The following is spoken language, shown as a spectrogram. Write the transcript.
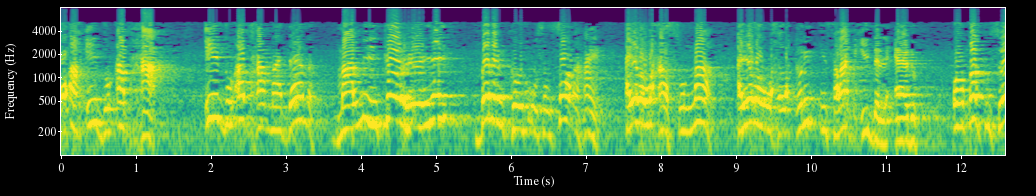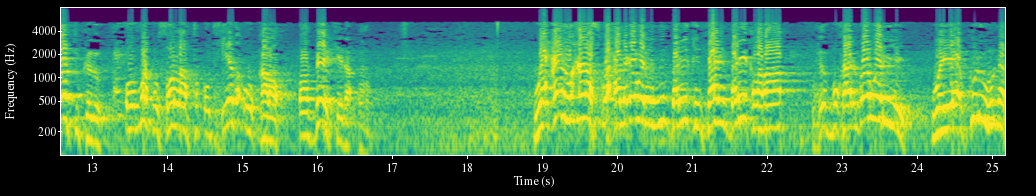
oo ah ciiduladxaa ciiduladxaa maadaama maalmihii ka horreeyey badankoodu uusan soon ahayn ayadoo waxaa sunnaa ayadoon wax la cunin in salaada ciidda la aado oo qofku soo tukado oo markuu soo laabto udxiyada uu qalo oo beerkeeda cuno wa canhu anas waxaa laga wariyey min dariiqin aanin dariiq labaad wuxuu bukhaari uga wariyey waya'kuluhuna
